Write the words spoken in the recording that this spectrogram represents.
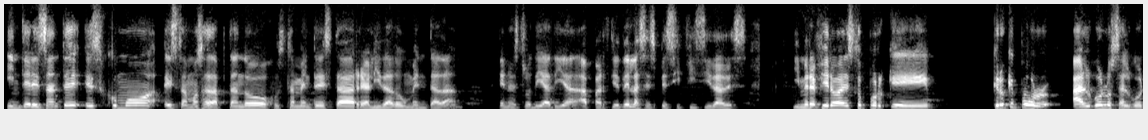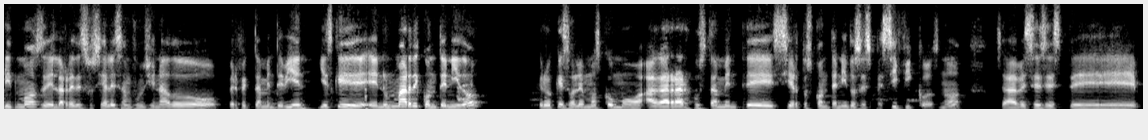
interesante es cómo estamos adaptando justamente esta realidad aumentada en nuestro día a día a partir de las especificidades. Y me refiero a esto porque creo que por algo los algoritmos de las redes sociales han funcionado perfectamente bien. Y es que en un mar de contenido creo que solemos como agarrar justamente ciertos contenidos específicos, ¿no? O sea, a veces este,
